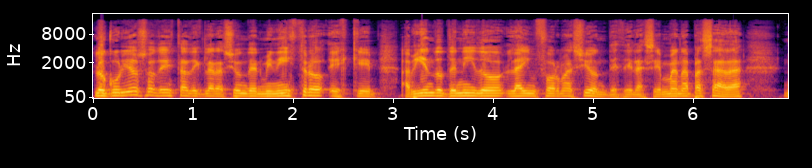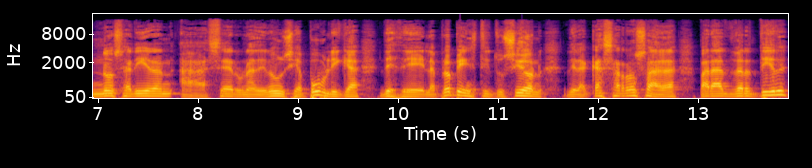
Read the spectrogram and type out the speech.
Lo curioso de esta declaración del ministro es que, habiendo tenido la información desde la semana pasada, no salieran a hacer una denuncia pública desde la propia institución de la Casa Rosada para advertir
